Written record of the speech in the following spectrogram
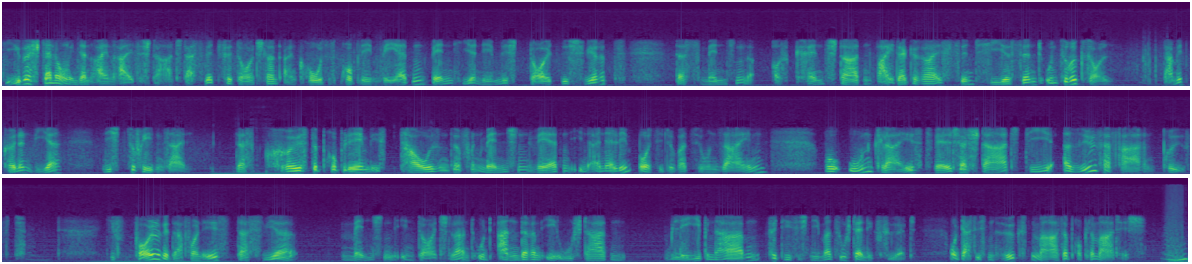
die Überstellung in den Einreisestaat. Das wird für Deutschland ein großes Problem werden, wenn hier nämlich deutlich wird, dass Menschen Grenzstaaten weitergereist sind, hier sind und zurück sollen. Damit können wir nicht zufrieden sein. Das größte Problem ist, Tausende von Menschen werden in einer Limbo-Situation sein, wo unklar ist, welcher Staat die Asylverfahren prüft. Die Folge davon ist, dass wir Menschen in Deutschland und anderen EU-Staaten Leben haben, für die sich niemand zuständig fühlt. Und das ist in höchstem Maße problematisch. Mhm.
